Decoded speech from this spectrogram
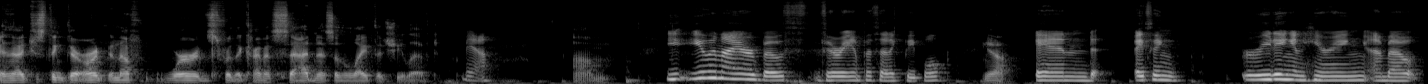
and I just think there aren't enough words for the kind of sadness of the life that she lived. Yeah, Um, you you and I are both very empathetic people, yeah, and I think reading and hearing about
